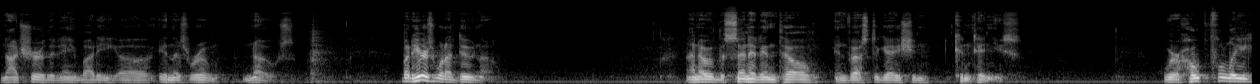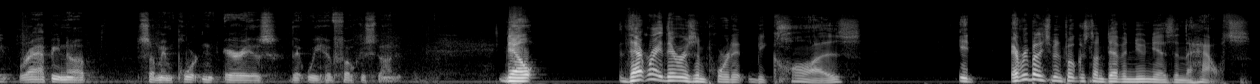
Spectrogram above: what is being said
Not sure that anybody uh, in this room knows. But here's what I do know I know the Senate Intel investigation continues. We're hopefully wrapping up some important areas that we have focused on. Now, that right there is important because it everybody's been focused on Devin Nunes in the House.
